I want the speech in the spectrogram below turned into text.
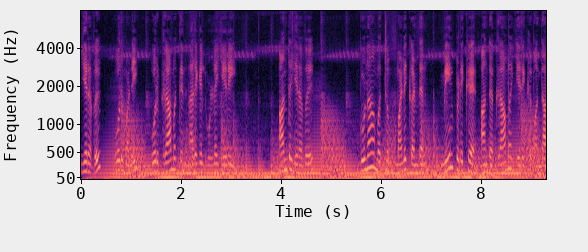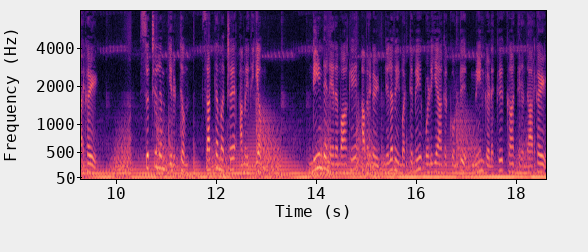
இரவு ஒரு மணி ஒரு கிராமத்தின் அருகில் உள்ள ஏரி. அந்த இரவு குணா மற்றும் மணிகண்டன் மீன் பிடிக்க அந்த கிராம ஏரிக்கு வந்தார்கள். சுற்றிலும் இருட்டும் சத்தமற்ற அமைதியும். நீண்ட நேரமாக அவர்கள் நிலவை மட்டுமே ஒளியாக கொண்டு மீன்களுக்கு காத்திருந்தார்கள்.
